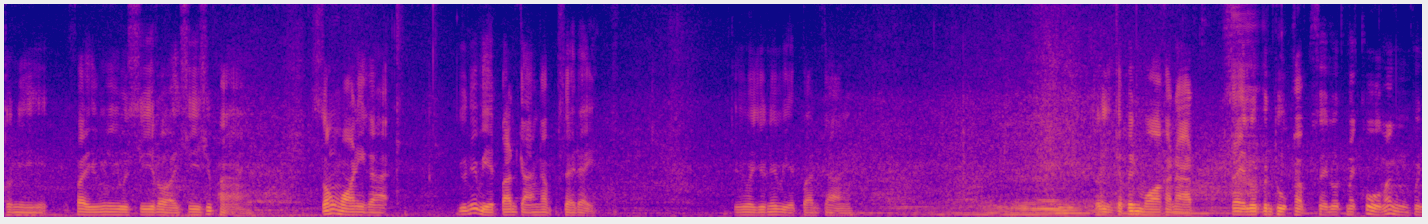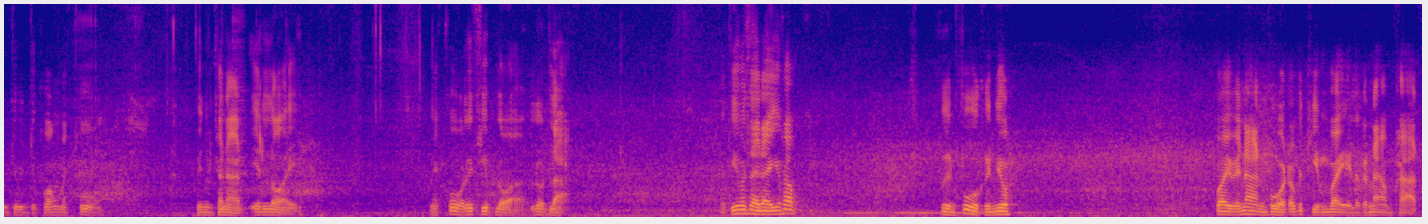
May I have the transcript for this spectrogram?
ตัวนี้ไฟมีอยู่445สองมอนี่ก็อยู่ในเวทปานกลางครับ ใส่ได้ถือว่าอยู่ในเวทปานกลาง ตัวนี้จะเป็นมอขนาด ใส่รถบรรทุกครับ ใส่รถแมคโครมั่งเพิ่นจะเป็นเจ้าของแมคโครเป็นขนาดเอ็นลอยแมคโครหรือชิปหล่อรถหลากที่ว่าใส่ได้อยู่ครับ ฝืนฟูขึ้นอยู่ปล่อยไว้นานปวดเอาไปทิมไว้แล้วก็น้ำขาด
